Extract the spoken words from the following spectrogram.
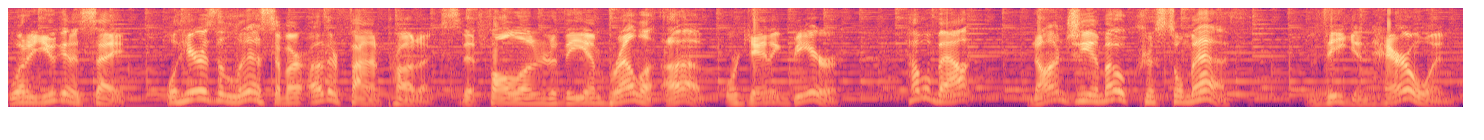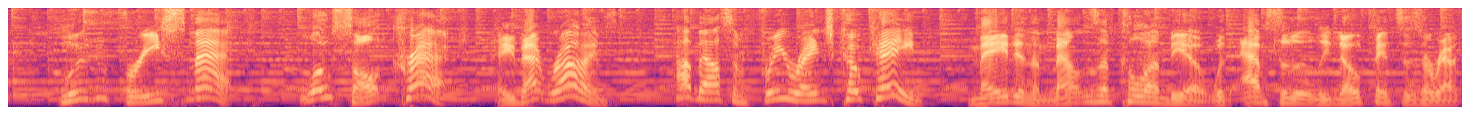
what are you going to say? Well, here's a list of our other fine products that fall under the umbrella of organic beer. How about non GMO crystal meth, vegan heroin, gluten free smack, low salt crack? Hey, that rhymes. How about some free range cocaine? Made in the mountains of Colombia with absolutely no fences around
